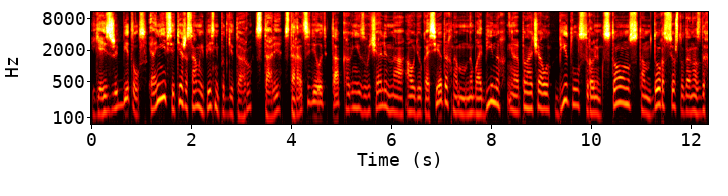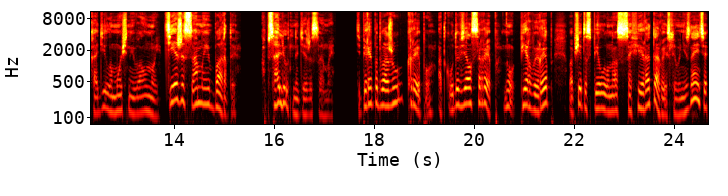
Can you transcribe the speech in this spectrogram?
Есть же Битлз. И они все те же самые песни под гитару стали стараться делать так, как они звучали на аудиокассетах, на, на бобинах э, поначалу. Битлз, Роллинг Стоунс, там Дорс, все, что до нас доходило мощной волной. Те же самые барды. Абсолютно те же самые. Теперь я подвожу к рэпу. Откуда взялся рэп? Ну, первый рэп вообще-то спела у нас София Ротару, если вы не знаете.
